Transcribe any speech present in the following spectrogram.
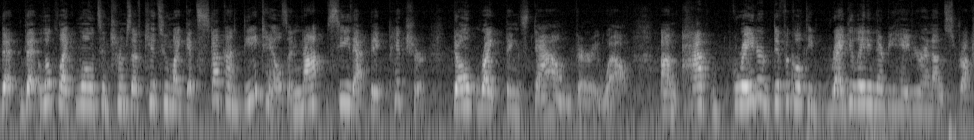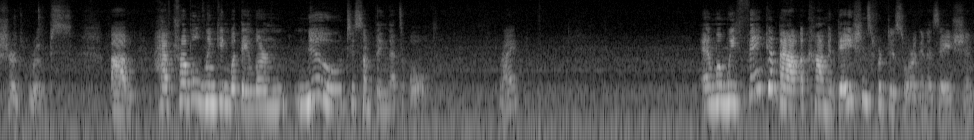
that, that look like won'ts in terms of kids who might get stuck on details and not see that big picture. Don't write things down very well. Um, have greater difficulty regulating their behavior in unstructured groups. Um, have trouble linking what they learn new to something that's old right? And when we think about accommodations for disorganization,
